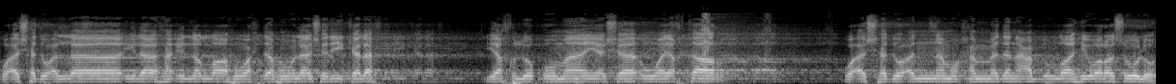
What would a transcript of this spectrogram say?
وأشهد أن لا إله إلا الله وحده لا شريك له. يخلق ما يشاء ويختار. وأشهد أن محمدا عبد الله ورسوله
